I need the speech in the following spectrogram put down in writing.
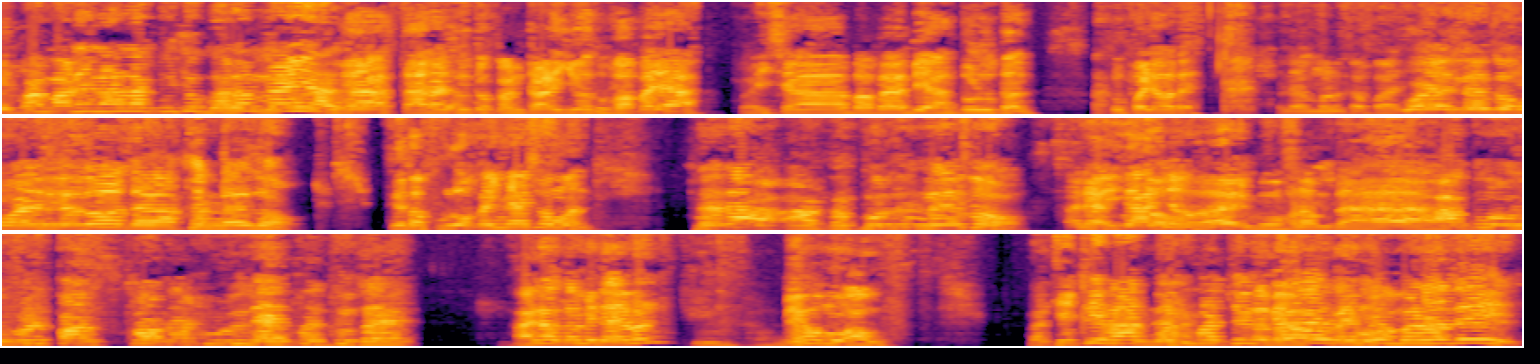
એ પણ મને ના લાગ બીજું ગરમ નહીં યાર તારાથી તો કંટાળી ગયો તું બાપા યા. પૈસા બાપા બે હાથ દોડું તન. તું પડ્યો રે. મણકા. ઓય લેજો ઓય લેજો દવાખાને લેજો તે તો પૂરો કઈ નાખ્યો મન. ના ના આ કપૂર લેજો જાજો. ભાઈ મોહણમ જા આ તો પાંચ સો જાય પછી થાય? હાલો તમે ડ્રાઈવર બેહો હું આવું. કેટલી વાર પણ પછી મણા નહીં.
